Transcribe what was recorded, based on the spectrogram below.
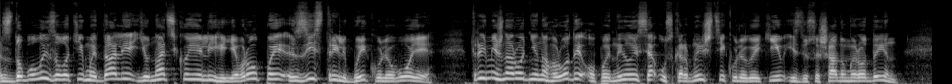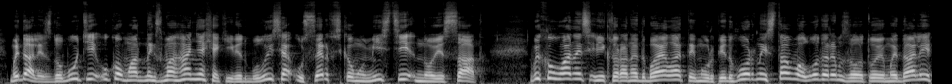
Здобули золоті медалі юнацької ліги Європи зі стрільби кульової. Три міжнародні нагороди опинилися у скарбничці кульовиків із ДЮСШ номер 1 Медалі здобуті у командних змаганнях, які відбулися у сербському місті Нові Сад. Вихованець Віктора Недбайла Тимур Підгорний став володарем золотої медалі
